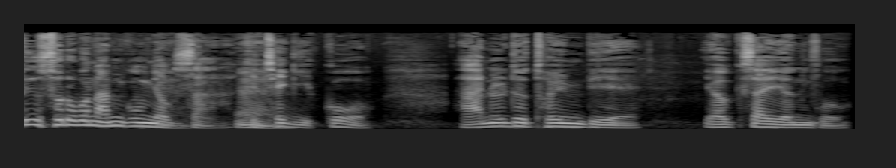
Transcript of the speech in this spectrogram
뜻으로 본 한국 네. 역사 네. 그 네. 책이 있고 아놀드 토인비의 역사 연구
